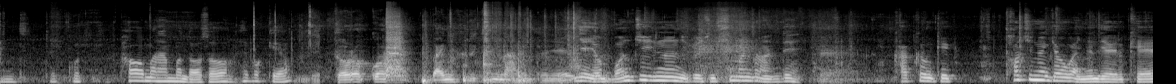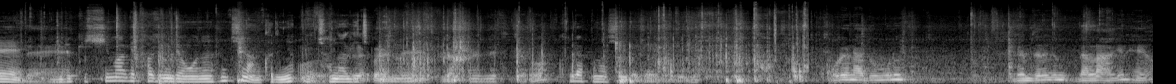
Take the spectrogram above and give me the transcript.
음, 됐고 파워만 한번 넣어서 해볼게요. 네. 더럽거나 많이 그렇지는 않은 편이에요. 이게 여- 먼지는 이거 좀 심한 건 아닌데 네. 가끔 이렇게 터지는 경우가 있는데요. 이렇게 네. 이렇게 심하게 터지는 경우는 흔치는 않거든요. 어, 큰일 날 뻔했네. 큰일 날 뻔했네 진짜로. 큰일 날 뻔하신 거죠. 오래 놔두면은 냄새는 좀 날라가긴 해요.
